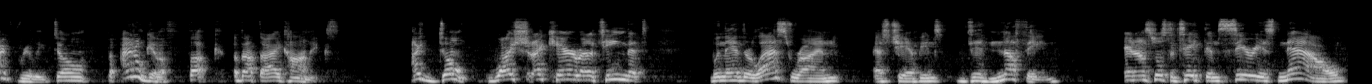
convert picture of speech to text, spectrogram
I really don't, but I don't give a fuck about the Iconics. I don't. Why should I care about a team that, when they had their last run as champions, did nothing, and I'm supposed to take them serious now?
